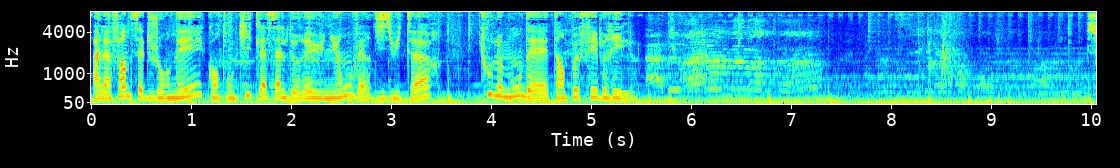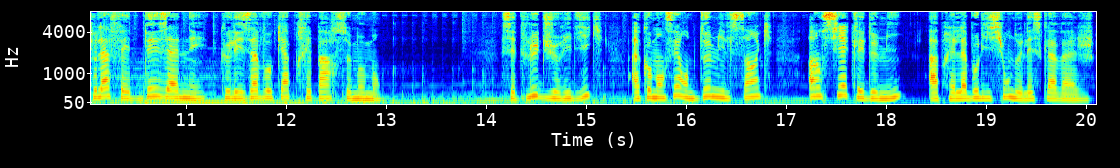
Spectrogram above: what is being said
À la fin de cette journée, quand on quitte la salle de réunion vers 18h, tout le monde est un peu fébrile. Cela fait des années que les avocats préparent ce moment. Cette lutte juridique a commencé en 2005, un siècle et demi après l'abolition de l'esclavage.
